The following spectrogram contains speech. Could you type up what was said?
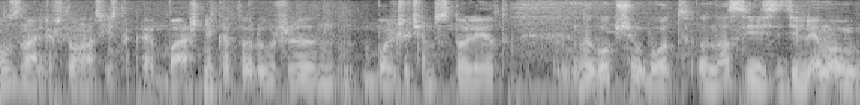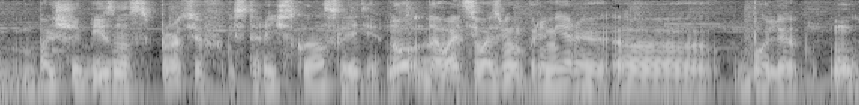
узнали, что у нас есть такая башня, которая уже больше, чем сто лет. Ну, в общем, вот, у нас есть дилемма большой бизнес против исторического наследия. Ну, давайте возьмем примеры э, более ну,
